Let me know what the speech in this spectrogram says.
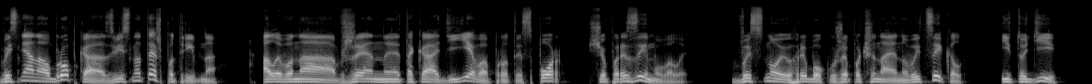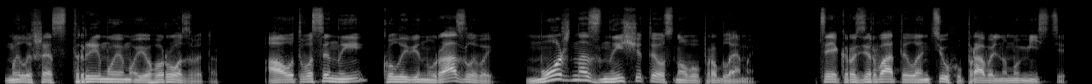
Весняна обробка, звісно, теж потрібна, але вона вже не така дієва проти спор, що перезимували. Весною грибок уже починає новий цикл, і тоді ми лише стримуємо його розвиток. А от восени, коли він уразливий, можна знищити основу проблеми. Це як розірвати ланцюг у правильному місці,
